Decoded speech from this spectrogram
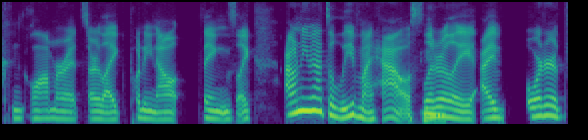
conglomerates are like putting out things like i don't even have to leave my house. Mm. literally i ordered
